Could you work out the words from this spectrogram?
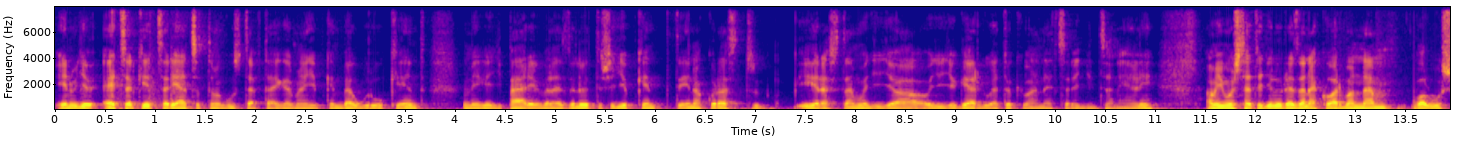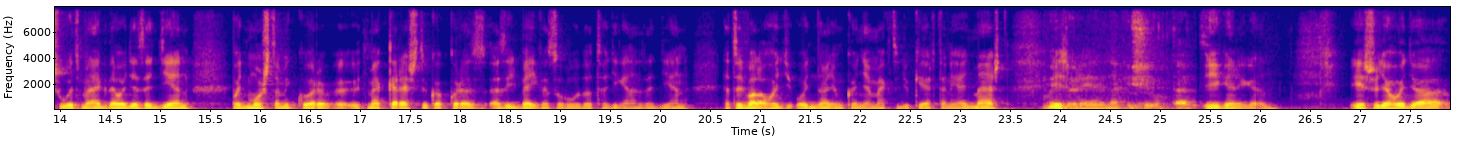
én ugye egyszer-kétszer játszottam a Gustav Tigerben egyébként beugróként, még egy pár évvel ezelőtt, és egyébként én akkor azt éreztem, hogy így a, hogy így a Gergővel tök jó lenne egyszer együtt zenélni. Ami most hát egyelőre zenekarban nem valósult meg, de hogy ez egy ilyen, hogy most, amikor őt megkerestük, akkor ez, ez így beigazolódott, hogy igen, ez egy ilyen, tehát hogy valahogy hogy nagyon könnyen meg tudjuk érteni egymást. Mindőrénnek is jót tett. Igen, igen. És hogy ahogy a,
